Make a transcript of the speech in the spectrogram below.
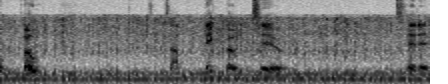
Oh, boat. Big boat, too. Let's hit it.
